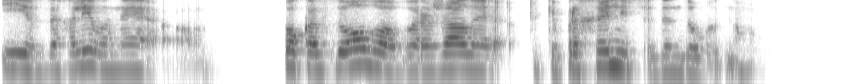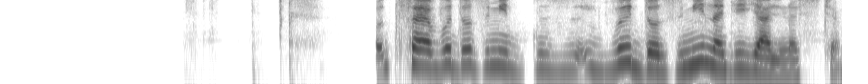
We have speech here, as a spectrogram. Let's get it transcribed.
і взагалі вони показово виражали таку прихильність один до одного. Це видозмін, видозміна діяльності.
